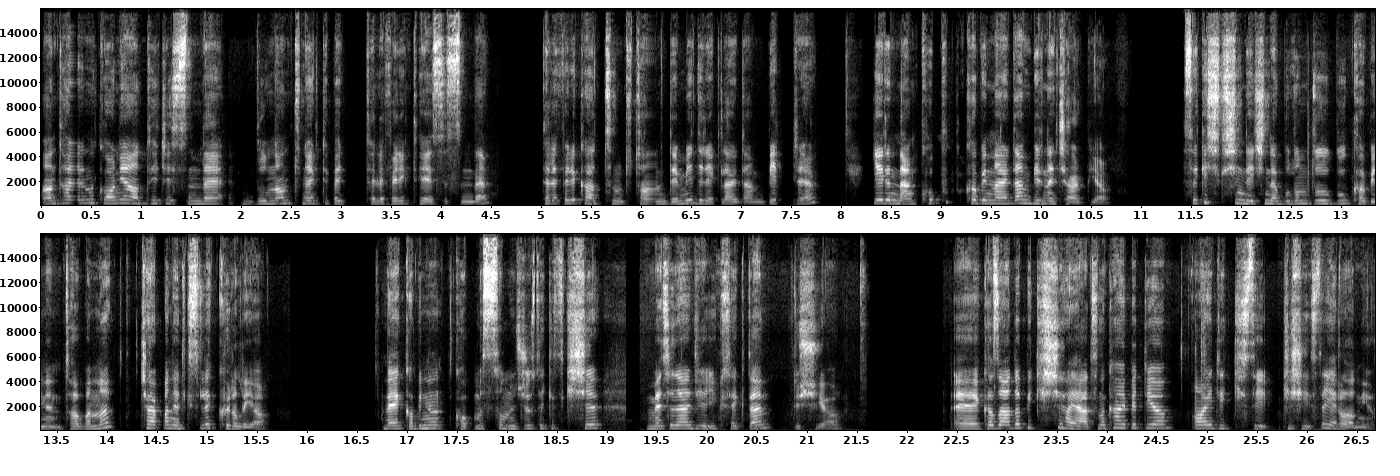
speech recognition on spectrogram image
Antalya'nın Konyaaltı ilçesinde bulunan Tünektepe Teleferik Tesisinde teleferik hattını tutan demir direklerden biri yerinden kopup kabinlerden birine çarpıyor. 8 kişinin de içinde bulunduğu bu kabinin tavanı çarpmanın etkisiyle kırılıyor. Ve kabinin kopması sonucu 8 kişi metrelerce yüksekten düşüyor. Ee, kazada bir kişi hayatını kaybediyor. Yedi kişi, kişi ise yaralanıyor.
